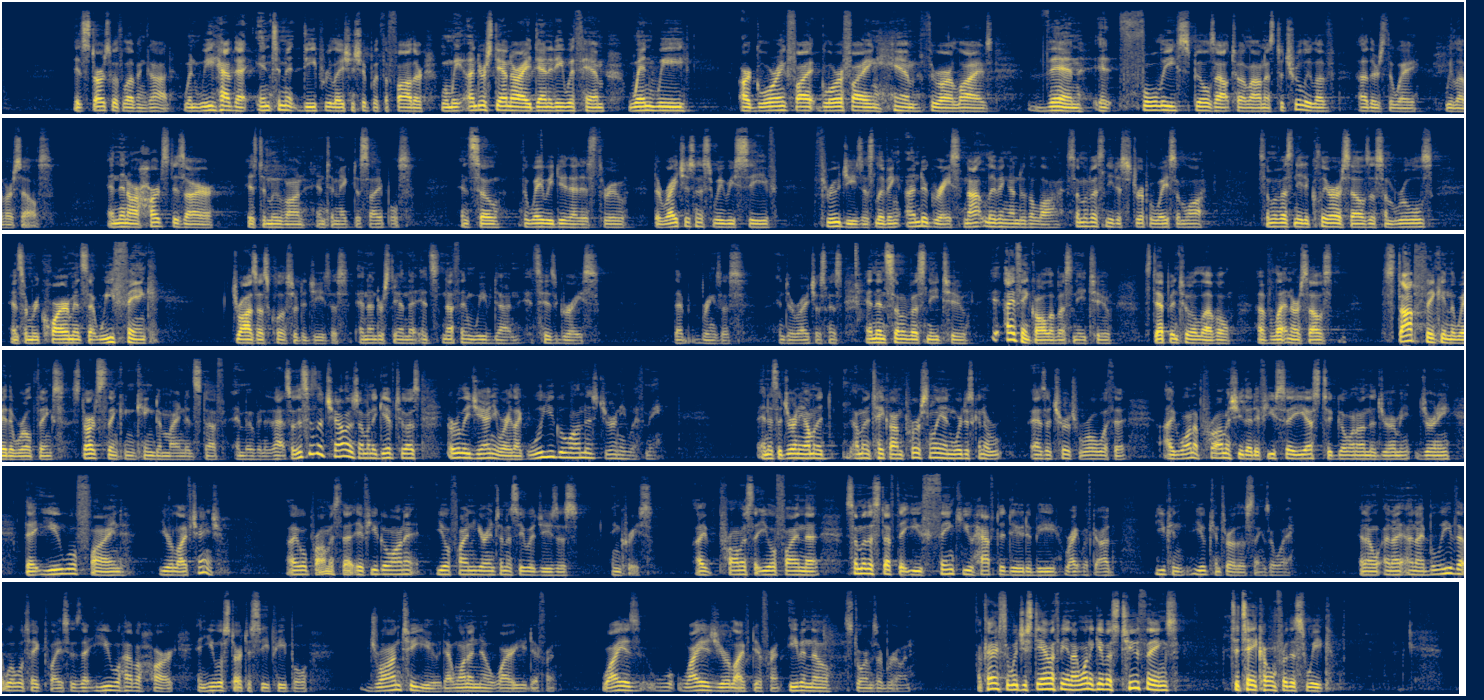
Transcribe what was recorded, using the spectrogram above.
It starts with loving God. When we have that intimate, deep relationship with the Father, when we understand our identity with Him, when we are glorify, glorifying Him through our lives, then it fully spills out to allowing us to truly love others the way we love ourselves. And then our heart's desire is to move on and to make disciples. And so the way we do that is through the righteousness we receive through Jesus, living under grace, not living under the law. Some of us need to strip away some law. Some of us need to clear ourselves of some rules and some requirements that we think draws us closer to Jesus and understand that it's nothing we've done, it's His grace that brings us into righteousness. And then some of us need to, I think all of us need to, step into a level of letting ourselves stop thinking the way the world thinks, starts thinking kingdom minded stuff, and move into that. So, this is a challenge I'm going to give to us early January. Like, will you go on this journey with me? And it's a journey I'm going to, I'm going to take on personally, and we're just going to, as a church, roll with it. I want to promise you that if you say yes to going on the journey, journey, that you will find your life change. I will promise that if you go on it, you'll find your intimacy with Jesus increase. I promise that you'll find that some of the stuff that you think you have to do to be right with God, you can, you can throw those things away. And I, and, I, and I believe that what will take place is that you will have a heart and you will start to see people drawn to you that want to know why are you different? Why is, why is your life different even though storms are brewing? Okay, so would you stand with me? And I want to give us two things to take home for this week.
